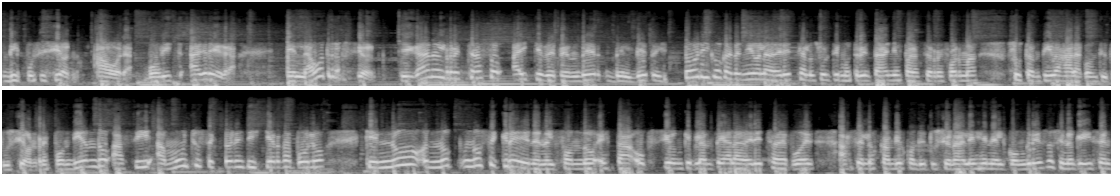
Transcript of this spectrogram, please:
disposición. Ahora, Boric agrega, en la otra opción, que gana el rechazo, hay que depender del veto histórico que ha tenido la derecha en los últimos 30 años para hacer reformas sustantivas a la Constitución, respondiendo así a muchos sectores de izquierda polo que no, no, no se creen en el fondo esta opción que plantea la derecha de poder hacer los cambios constitucionales en el Congreso, sino que dicen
